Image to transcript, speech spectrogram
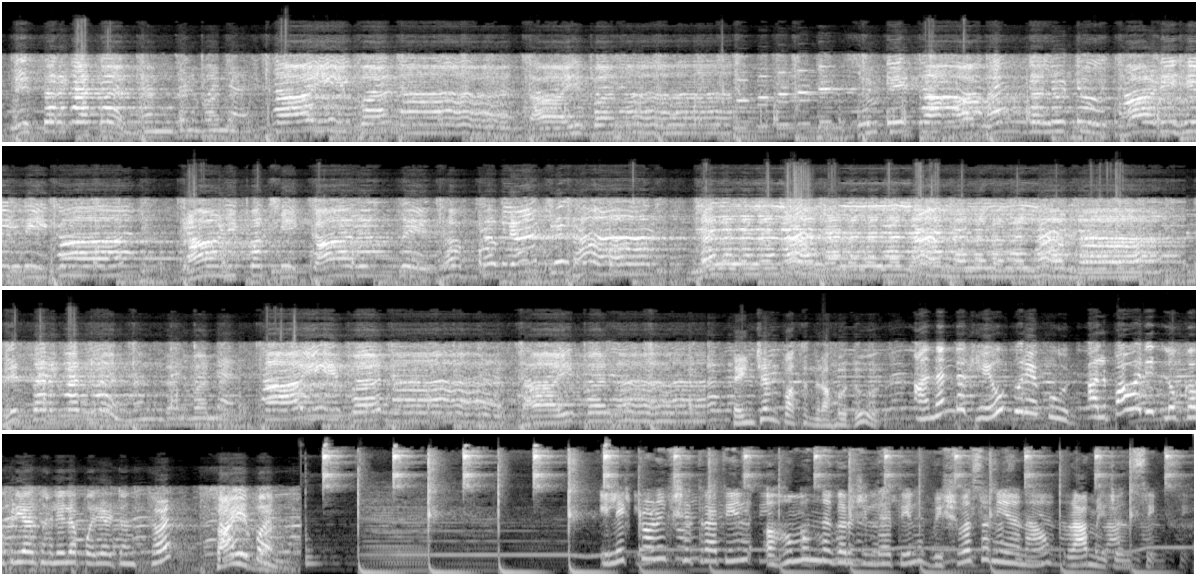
निसर्गात नंदनवन साई बना. साई बना. कलेचा अभंग लुटू झाडी हिरवी गार प्राणी पक्षी कारंजे धबधब्यांची धार टेन्शनपासून राहू दूर आनंद घेऊ पुरेपूर अल्पावधीत लोकप्रिय झालेलं पर्यटन स्थळ साईबन इलेक्ट्रॉनिक क्षेत्रातील अहमदनगर जिल्ह्यातील विश्वसनीय नाव Ram agency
